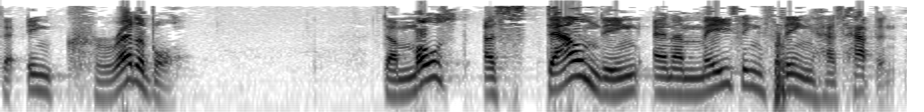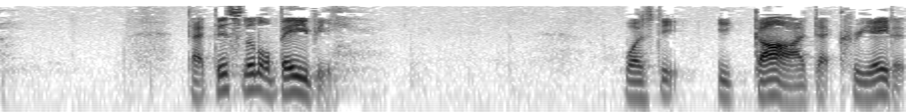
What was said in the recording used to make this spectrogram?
the incredible, the most astounding and amazing thing has happened. That this little baby was the God that created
